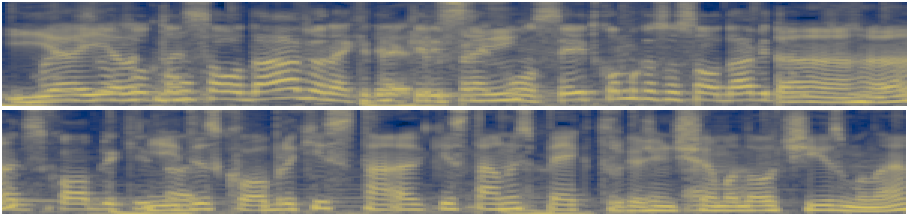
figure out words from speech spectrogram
E mas aí eu ela sou começa... tão saudável, né? Que tem é, aquele sim. preconceito. Como que eu sou saudável e uh -huh. ela descobre que e tá... descobre que está que está no espectro que a gente uh -huh. chama do autismo, né?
